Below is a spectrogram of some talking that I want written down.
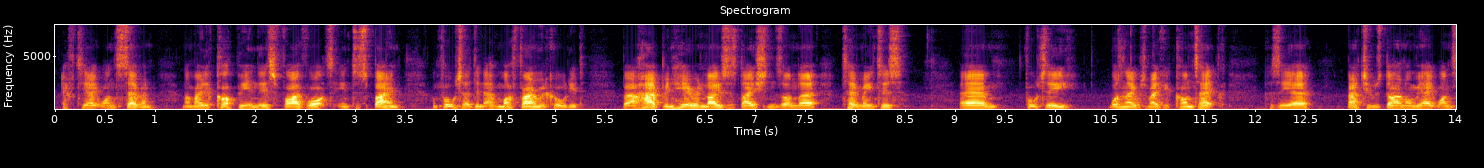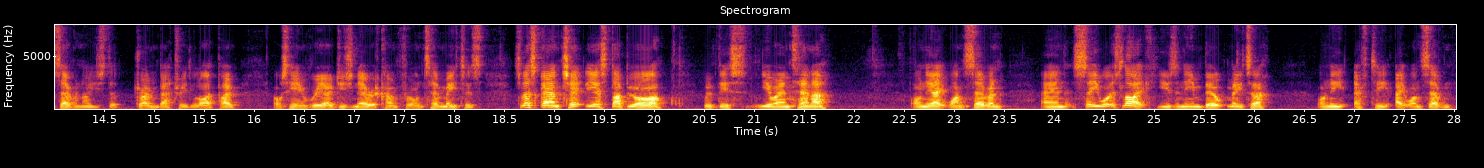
FT817 and I made a copy in this 5 watts into Spain. Unfortunately I didn't have my phone recorded but I have been hearing laser stations on the 10 meters. Um, fortunately wasn't able to make a contact because the uh, battery was dying on the 817 I used the drone battery the LiPo. I was hearing Rio de Janeiro come through on 10 meters. So let's go and check the SWR with this new antenna on the 817 and see what it's like using the inbuilt meter on the FT817.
